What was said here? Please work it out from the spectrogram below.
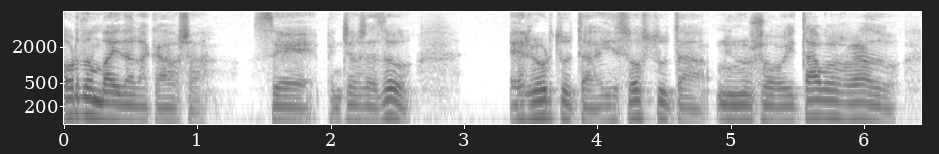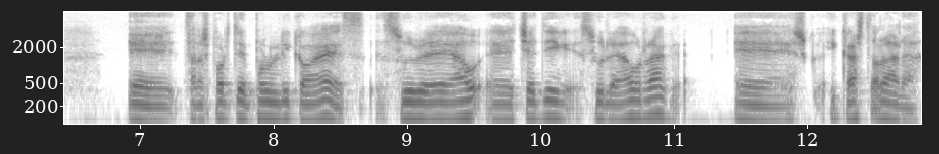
Orduan bai dala kaosa. Ze, pentsa zu, erurtuta, izoztuta, minus hogeita gradu, e, transporte publikoa ez, zure hau, e, zure aurrak e, ikastolara,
